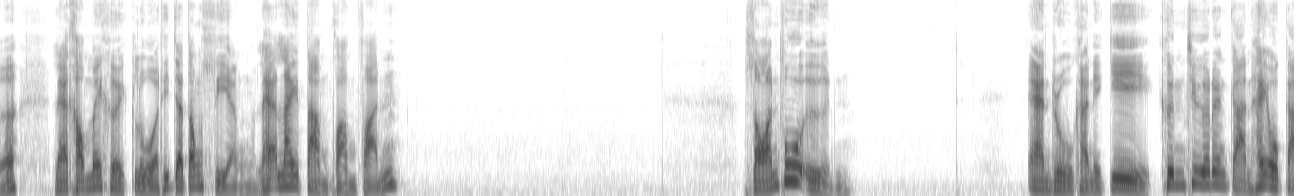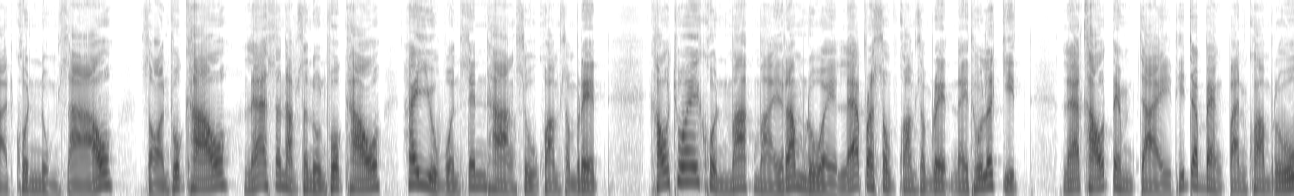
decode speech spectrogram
อ และเขาไม่เคยกลัวที่จะต้องเสี่ยง และไล่ตามความฝัน สอนผู้อื่นแอนดรูคาร์เนกีขึ้นชื่อเรื่องการให้โอกาสคนหนุ่มสาว สอนพวกเขาและสนับสนุนพวกเขาให้อยู่บนเส้นทางสู่ความสำเร็จ เขาช่วยคนมากมายร่ำรวย และประสบความสำเร็จในธุรกิจ และเขาเต็มใจที่จะแบ่งปันความรู้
